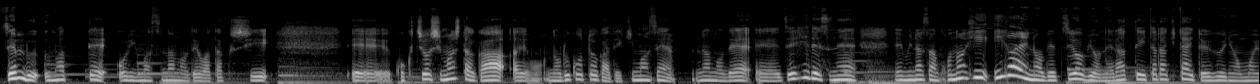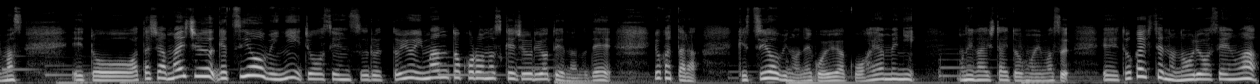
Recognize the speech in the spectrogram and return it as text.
全部埋まっております。なので私、えー、告知をしましたが、えー、乗ることができません。なので、えー、ぜひですね、えー、皆さんこの日以外の月曜日を狙っていただきたいというふうに思います。えっ、と、私は毎週月曜日に乗船するという今のところのスケジュール予定なので、よかったら月曜日のね、ご予約を早めにお願いしたいと思います。えー、東海汽船の納涼船は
